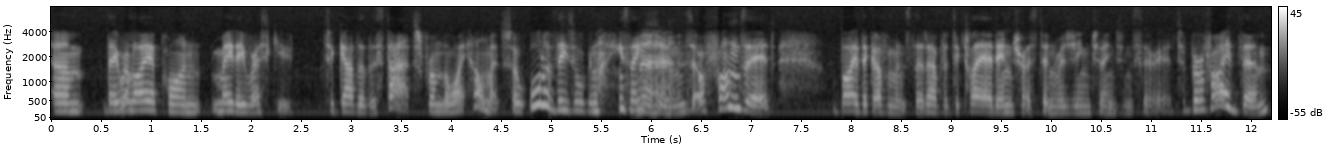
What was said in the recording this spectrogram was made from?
Um, they rely upon Mayday Rescue to gather the stats from the White Helmets. So all of these organizations are funded by the governments that have a declared interest in regime change in Syria to provide them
